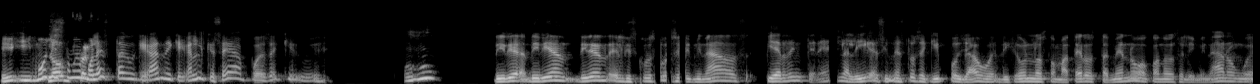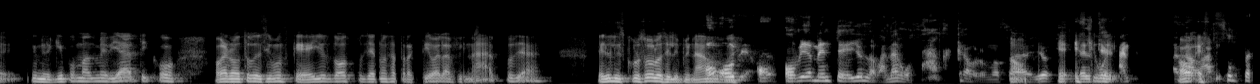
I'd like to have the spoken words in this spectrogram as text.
Y, y No, no, me pero- molesta, que gane, que gane el que sea, pues güey. Ujú. Diría, dirían, dirían el discurso de los eliminados, pierde interés la liga sin estos equipos ya, güey. Dijeron los tomateros también, ¿no? Cuando los eliminaron, güey. Sin el equipo más mediático. Ahora nosotros decimos que ellos dos, pues ya no es atractiva la final, pues ya. Es el discurso de los eliminados, O- o- obviamente ellos la van a gozar, cabrón. O sea, No, ellos- es- es el que, que gane, es super-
